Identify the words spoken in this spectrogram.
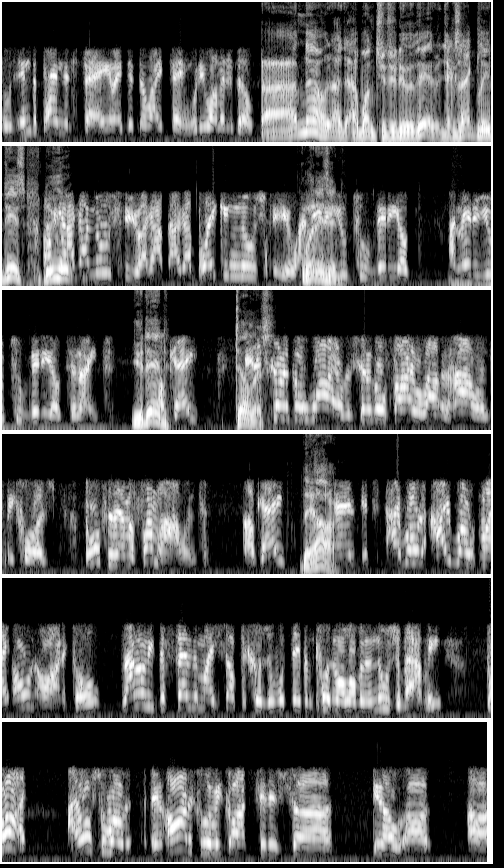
It was Independence Day, and I did the right thing. What do you want me to do? Uh, no, I, I want you to do this. Exactly this. Do okay, you? I got news for you. I got I got breaking news for you. I What made is a it? YouTube video. I made a YouTube video tonight. You did. Okay. Tell and us. it's gonna go wild. It's gonna go viral out in Holland because both of them are from Holland. Okay. They are. And it's I wrote I wrote my own article, not only defending myself because of what they've been putting all over the news about me, but I also wrote an article in regards to this, uh, you know, uh, uh,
